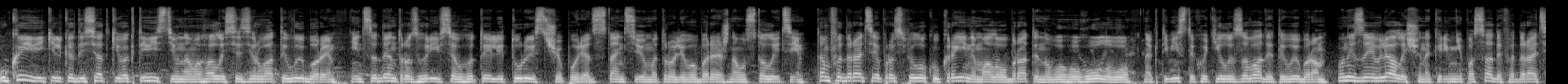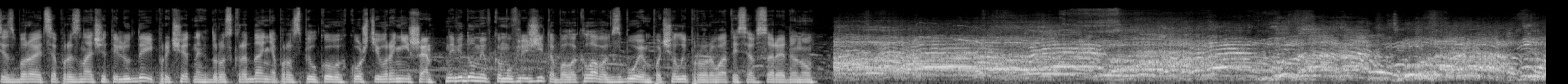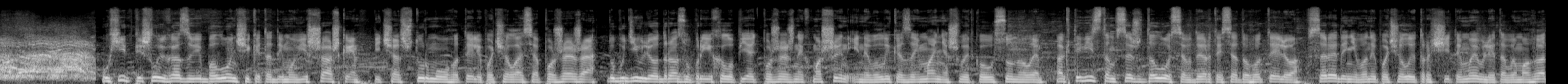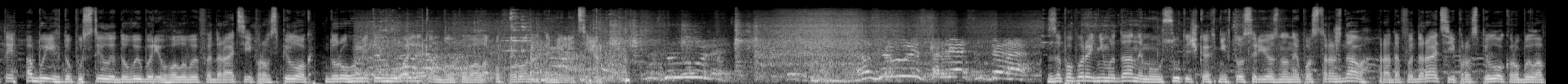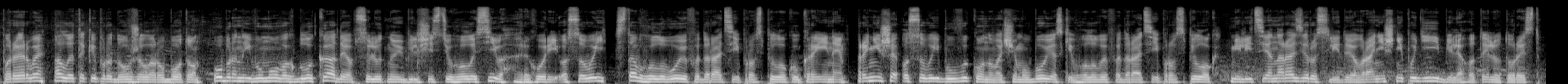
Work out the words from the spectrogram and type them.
У Києві кілька десятків активістів намагалися зірвати вибори. Інцидент розгорівся в готелі Турист, що поряд з станцією метро Лівобережна у столиці. Там Федерація профспілок України мала обрати нового голову. Активісти хотіли завадити виборам. Вони заявляли, що на керівні посади федерація збирається призначити людей, причетних до розкрадання профспілкових коштів раніше. Невідомі в камуфляжі та балаклавах з боєм почали прориватися всередину. У хід пішли газові балончики та димові шашки. Під час штурму у готелі почалася пожежа. До будівлі одразу приїхало п'ять пожежних машин і невелике займання швидко усунули. Активістам все ж вдалося вдертися до готелю. Всередині вони почали трощити меблі та вимагати, аби їх допустили до виборів голови Федерації профспілок. Дорогу мітингувальникам блокувала охорона та міліція. За попередніми даними, у сутичках ніхто серйозно не постраждав. Рада Федерації профспілок робила перерви, але таки продовжила роботу. Обраний в умовах блокади абсолютною більшістю голосів Григорій Осовий став головою Федерації профспілок України. Раніше Осовий був виконувачем обов'язків голови Федерації профспілок. Міліція наразі розслідує вранішні події біля готелю Турист.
